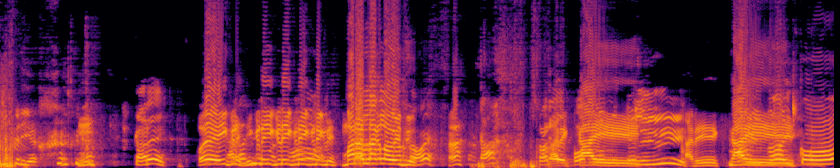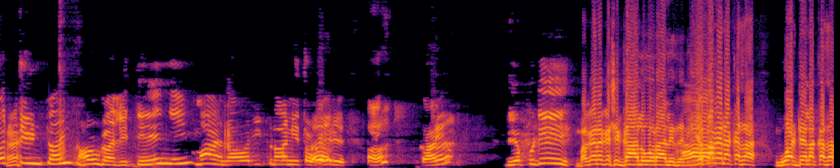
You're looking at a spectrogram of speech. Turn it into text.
इकडे ये. का रे इकडे इकडे इकडे इकडे इकडे. इकडे मारायला लागला होय तू हा? अरे काय? आहे? अरे काय? आहे? तीन टाइम खाऊ घाली ती. मी मानावर इकडं आणि तो रे डेपुटी बघा ना कसे गालवर आले तरी. हे. बघा ना कसा गोट्याला कसा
